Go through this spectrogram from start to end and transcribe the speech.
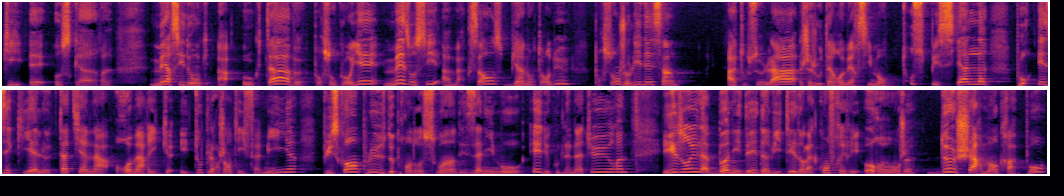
qui est Oscar. Merci donc à Octave pour son courrier, mais aussi à Maxence, bien entendu, pour son joli dessin. À tout cela, j'ajoute un remerciement tout spécial pour Ézéchiel, Tatiana, Romaric et toute leur gentille famille, puisqu'en plus de prendre soin des animaux et du coup de la nature, ils ont eu la bonne idée d'inviter dans la confrérie Orange deux charmants crapauds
